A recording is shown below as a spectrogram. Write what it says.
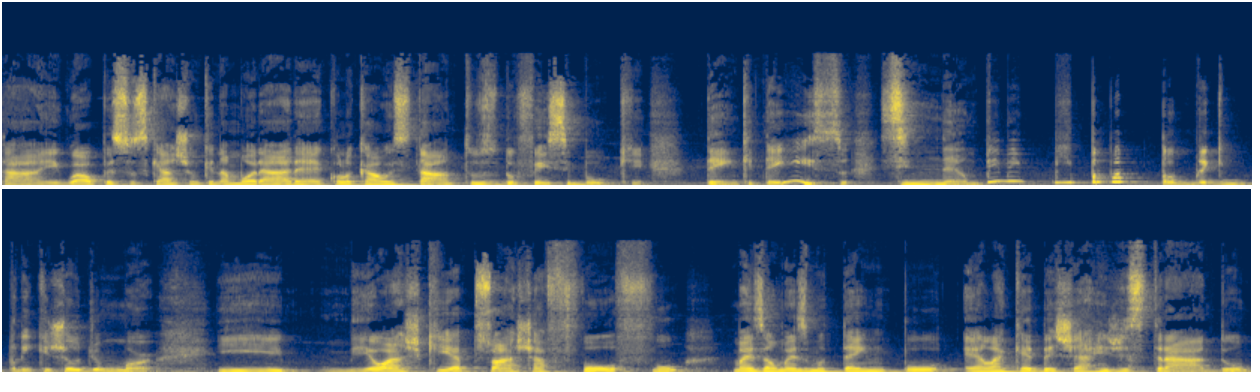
Tá, igual pessoas que acham que namorar é colocar o status do Facebook. Tem que ter isso. Senão, que show de humor. E eu acho que a pessoa acha fofo, mas ao mesmo tempo ela quer deixar registrado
